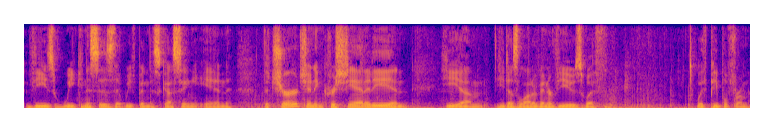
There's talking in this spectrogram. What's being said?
these weaknesses that we've been discussing in the church and in Christianity, and he um, he does a lot of interviews with with people from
